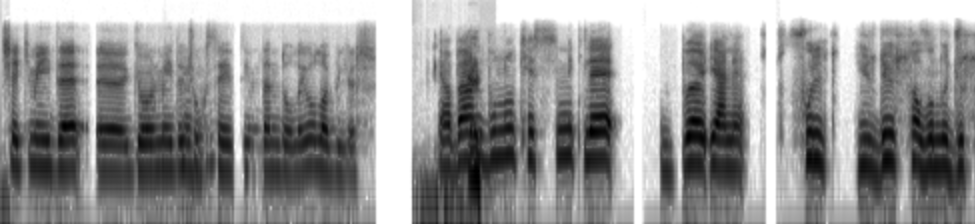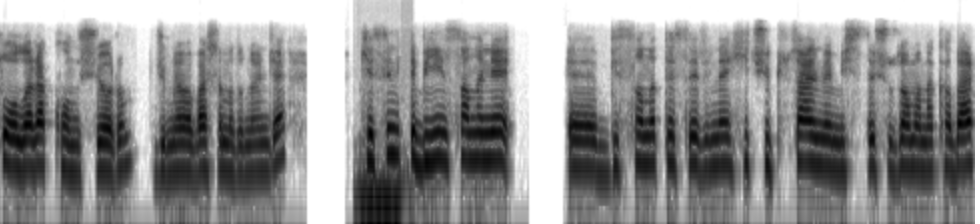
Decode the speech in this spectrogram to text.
çekmeyi de e, görmeyi de Hı çok sevdiğimden dolayı olabilir. Ya evet, ben bunu kesinlikle böyle yani full yüzde yüz savunucusu olarak konuşuyorum cümleme başlamadan önce. Kesinlikle bir insan hani e, bir sanat eserine hiç yükselmemişse şu zamana kadar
